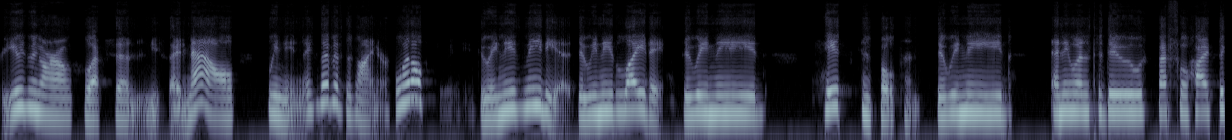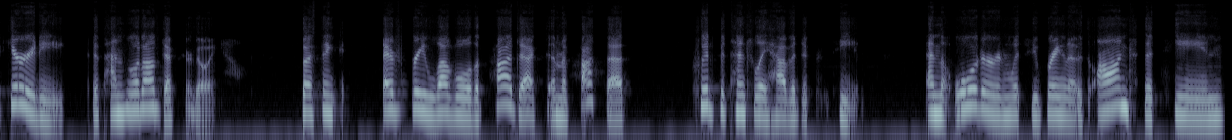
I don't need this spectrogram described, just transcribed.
we're using our own collection. And you say, now we need an exhibit designer. What else do we need? Do we need media? Do we need lighting? Do we need case consultants? Do we need anyone to do special high security? Depends what objects are going out. So I think every level of the project and the process could potentially have a different team. And the order in which you bring those onto the team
